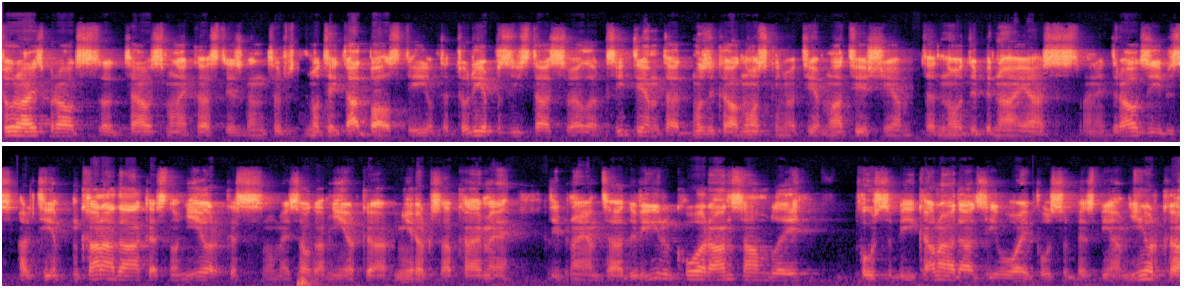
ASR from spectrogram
Tur aizbraucis, tēvs man liekas, diezgan noteikti atbalstīja. Tad tur iepazīstās vēl ar citiem tādiem muzikāli noskaņotiem latviešiem. Tad nodibinājās ne, draudzības ar tiem Kanādā, kas no Ņujorkas, nu, mēs augām Ņujorkā, Ņujorkas apkaimē. Dibinājām tādu vīru koru ansambli, Puse bija Kanādā, dzīvoja, puse mēs bijām Ņujorkā.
